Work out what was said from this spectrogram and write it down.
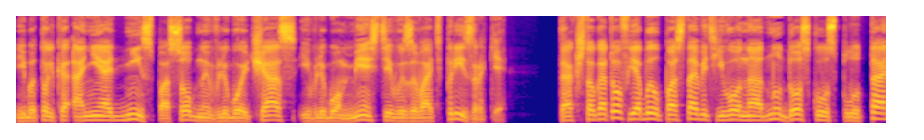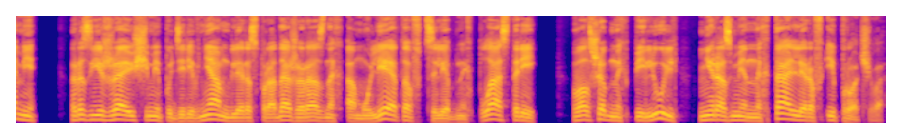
ибо только они одни способны в любой час и в любом месте вызывать призраки. Так что готов я был поставить его на одну доску с плутами, разъезжающими по деревням для распродажи разных амулетов, целебных пластырей, волшебных пилюль, неразменных таллеров и прочего.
